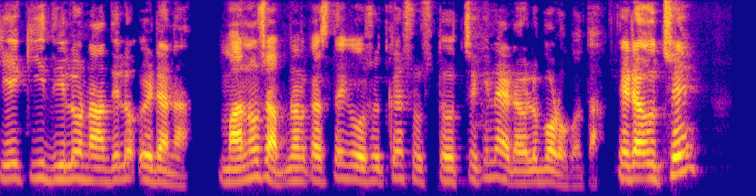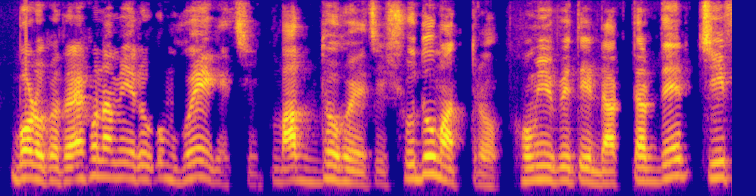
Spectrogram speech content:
কে কি দিল, না দিল, এটা না। মানুষ আপনার কাছ থেকে ওষুধ খেয়ে, সুস্থ হচ্ছে কিনা, এটা হলো বড় কথা। এটা হচ্ছে বড় কথা, এখন আমি এরকম হয়ে গেছি, বাধ্য হয়েছি, শুধুমাত্র হোমিওপ্যাথি ডাক্তারদের চিফ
